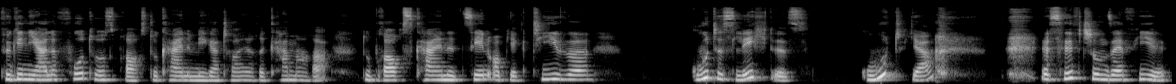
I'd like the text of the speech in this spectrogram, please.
Für geniale Fotos brauchst du keine mega teure Kamera. Du brauchst keine zehn Objektive. Gutes Licht ist gut, ja. Es hilft schon sehr viel.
